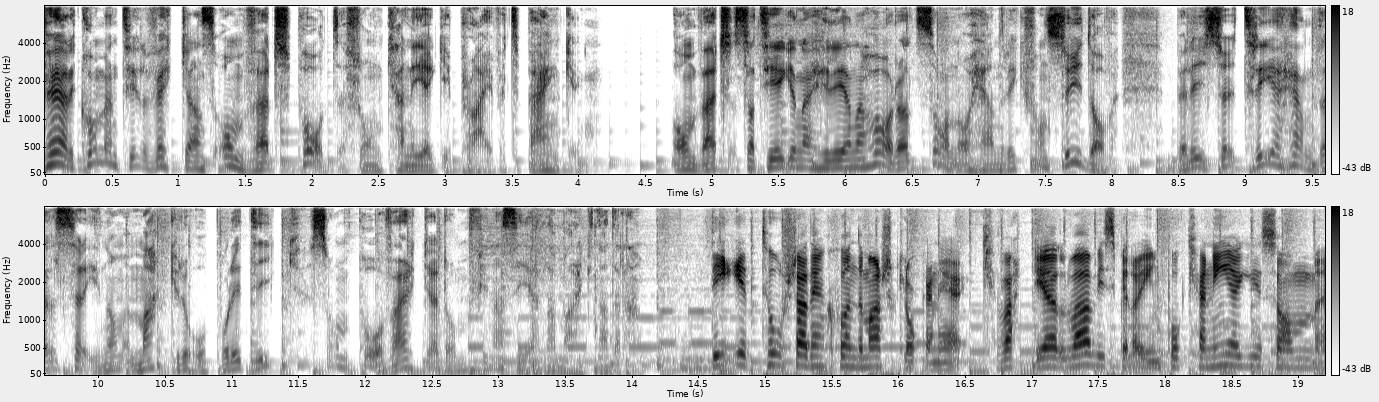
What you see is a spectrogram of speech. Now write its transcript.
Välkommen till veckans omvärldspodd från Carnegie Private Banking. Omvärldsstrategerna Helena Haraldsson och Henrik von Sydow belyser tre händelser inom makro och politik som påverkar de finansiella marknaderna. Det är torsdag den 7 mars, klockan är kvart i elva. Vi spelar in på Carnegie som eh,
